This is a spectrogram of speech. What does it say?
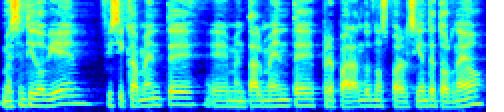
me he sentido bien físicamente, eh, mentalmente, preparándonos para el siguiente torneo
